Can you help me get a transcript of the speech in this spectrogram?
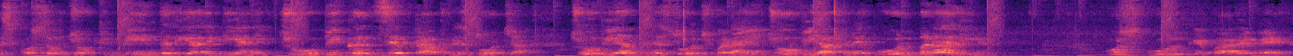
इसको समझो कि बी इन द रियलिटी यानी जो भी कंसेप्ट आपने सोचा, जो भी आपने सोच बनाई, जो भी आपने गोल बना लिया, उस गोल के बारे में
